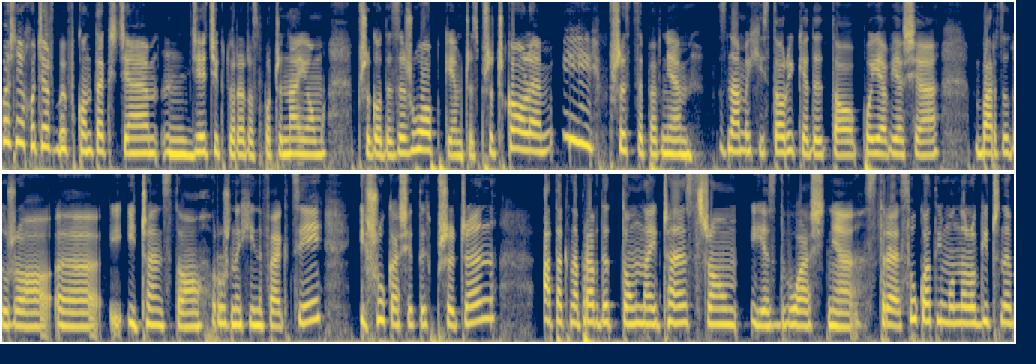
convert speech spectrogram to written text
właśnie chociażby w kontekście mm, dzieci, które rozpoczynają przygodę ze żłobkiem czy z przedszkolem i wszyscy pewnie znamy historii, kiedy to pojawia się bardzo dużo e, i często różnych infekcji i szuka się tych przyczyn. A tak naprawdę tą najczęstszą jest właśnie stres. Układ immunologiczny,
